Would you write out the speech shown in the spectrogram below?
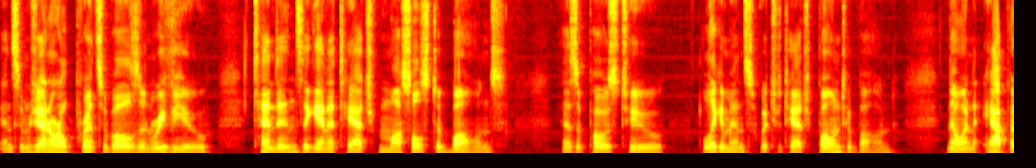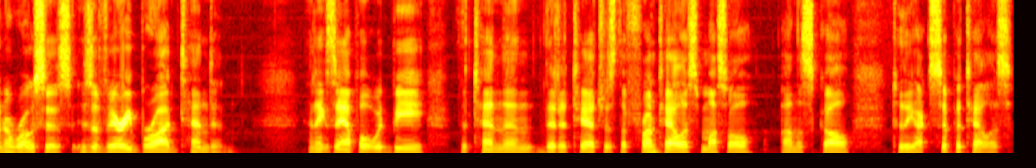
And some general principles and review. Tendons, again, attach muscles to bones, as opposed to ligaments, which attach bone to bone. Now, an aponeurosis is a very broad tendon. An example would be the tendon that attaches the frontalis muscle on the skull to the occipitalis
